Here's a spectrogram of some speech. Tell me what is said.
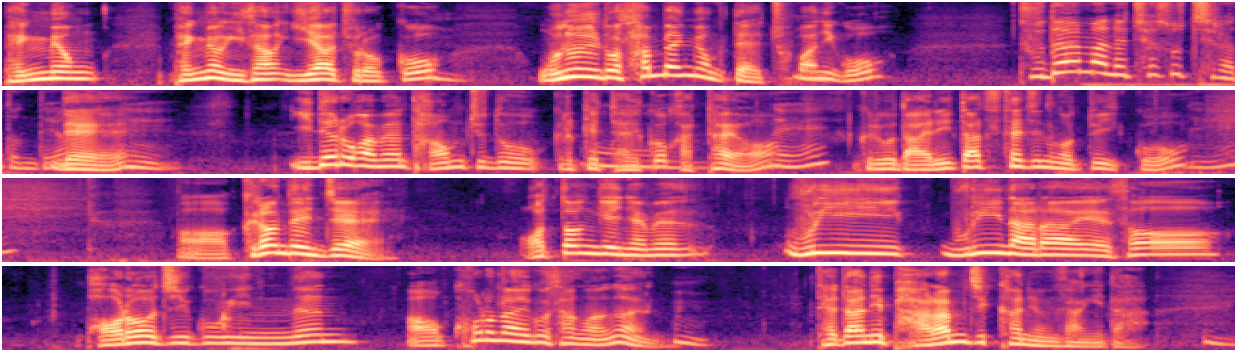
100명 100명 이상 이하 줄었고 음. 오늘도 300명대 초반이고 두 달 만에 최소치라던데요? 네. 이대로 가면 다음 주도 그렇게 될 어. 것 같아요. 네. 그리고 날이 따뜻해지는 것도 있고 네. 어 그런데 이제 어떤 게 있냐면 우리 우리나라에서 벌어지고 있는 어, 코로나19 상황은 음. 대단히 바람직한 현상이다. 음.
